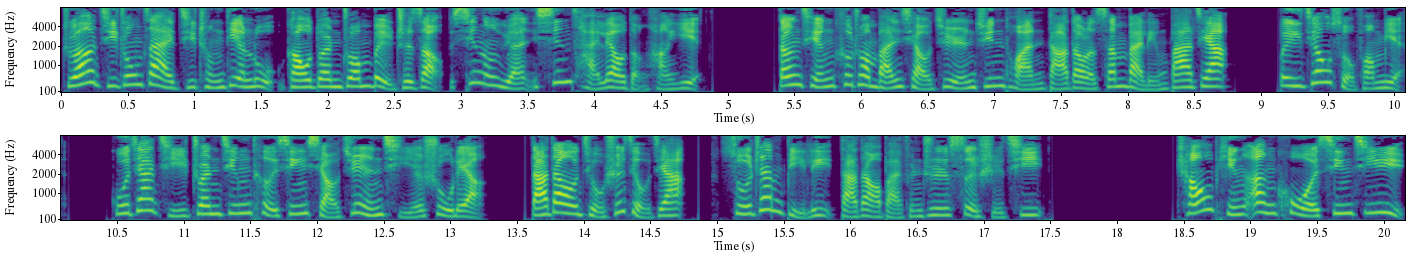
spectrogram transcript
主要集中在集成电路、高端装备制造、新能源、新材料等行业。当前科创板小巨人军团达到了三百零八家。北交所方面，国家级专精特新小巨人企业数量达到九十九家。所占比例达到百分之四十七，潮平暗阔新机遇，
